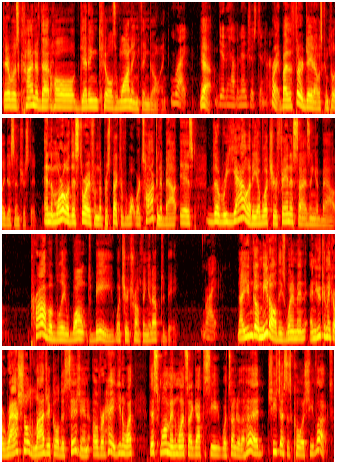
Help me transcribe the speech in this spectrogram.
there was kind of that whole getting kills wanting thing going. Right. Yeah. Didn't have an interest in her. Right. By the third date, I was completely disinterested. And the moral of this story, from the perspective of what we're talking about, is the reality of what you're fantasizing about probably won't be what you're trumping it up to be. Right. Now, you can go meet all these women and you can make a rational, logical decision over, hey, you know what? This woman, once I got to see what's under the hood, she's just as cool as she looked.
